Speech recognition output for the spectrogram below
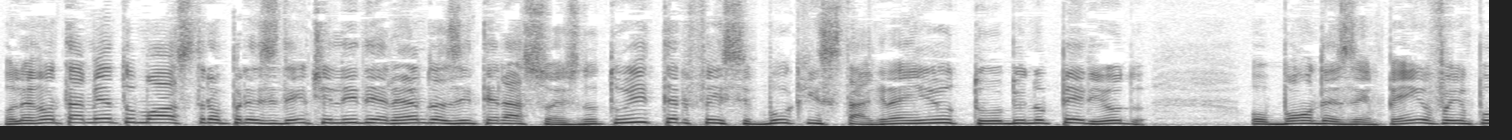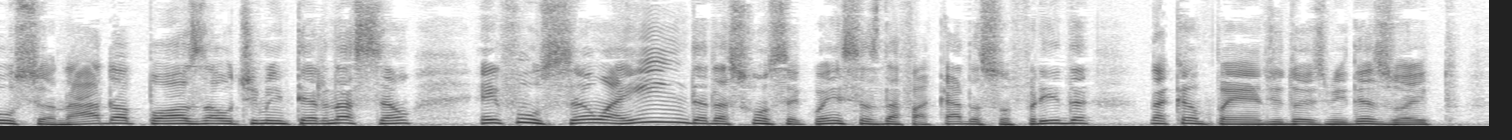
O levantamento mostra o presidente liderando as interações no Twitter, Facebook, Instagram e YouTube no período. O bom desempenho foi impulsionado após a última internação, em função ainda das consequências da facada sofrida na campanha de 2018.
